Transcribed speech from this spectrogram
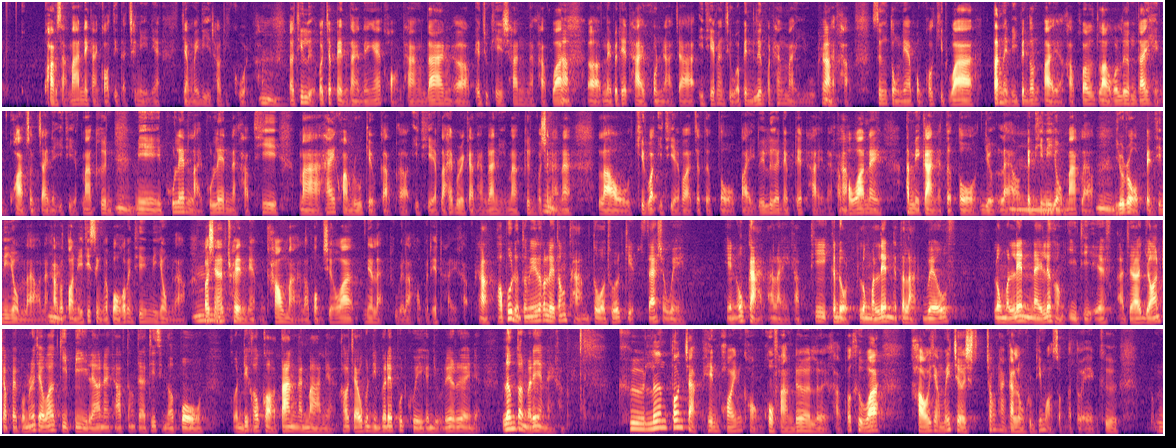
ความสามารถในการเกาะติดดัชนีเนี่ยยังไม่ดีเท่าที่ควรครับแล้วที่เหลือก็จะเป็นในแง่ของทางด้านเอ่อ education นะครับว่าครับเอ่อในประเทศไทยคนอาจจะ ETF ยังถือว่าเป็นเรื่องค่อนข้างใหม่อยู่ครับนะครับซึ่งตรงเนี้ยผมก็คิดว่าตั้งแต่นี้เป็นต้นไปอะครับก็เราก็เริ่มได้เห็นความสนใจใน ETF มากขึ้น มีผู้เล่นหลายผู้เล่นนะครับที่มาให้ความรู้เกี่ยวกับเอ่อ ETF และให้บริการทางด้านนี้มากขึ้น เพราะฉะนั้นน่ะเราคิดว่า ETF อะจะเติบโตไปเรื่อย ๆ ในประเทศไทยนะครับครับเพราะว่าใน อเมริกาเนี่ยเติบโตเยอะแล้ว เป็นที่นิยมมากแล้ว ยุโรปเป็นที่นิยมแล้วนะครับแล้วตอนนี้ที่สิงคโปร์ก็เป็นที่นิยมแล้ว เพราะฉะนั้นเทรนด์เนี่ยมันเข้ามาแล้วผมเชื่อว่าเนี่ยแหละคือเวลาของประเทศไทยครับครับพอพูดถึงตรงนี้ก็เลยต้องถามตัวธุรกิจ StashAway เห็นโอกาสอะไรครับ ที่กระโดดลงมาเล่นในตลาด Wealth ลงมาเล่นในเรื่องของ ETF อาจจะย้อนกลับไปผมไม่แน่ใจว่ากี่ปีแล้วนะครับตั้งแต่ที่สิงคโปร์คนที่เขาก่อตั้งกันมาเนี่ยเข้าใจว่าคุณทีมก็ได้พูดคุยกันอยู่เรื่อยๆเนี่ยเริ่มต้นมาได้ยังไงครับ คือเริ่มต้นจาก pain point ของ co-founder เลยครับ ก็คือว่าเขายังไม่เจอช่องทางการลงทุนที่เหมาะสมกับตัวเอง คือ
